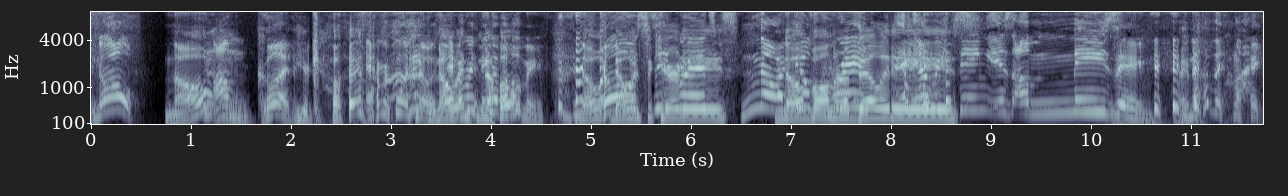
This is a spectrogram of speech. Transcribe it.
No. No, I'm good. You're good. Everyone knows No, in- everything no- about me. no- no insecurities, secrets. No, I no feel great. vulnerabilities. Everything is amazing. Nothing like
